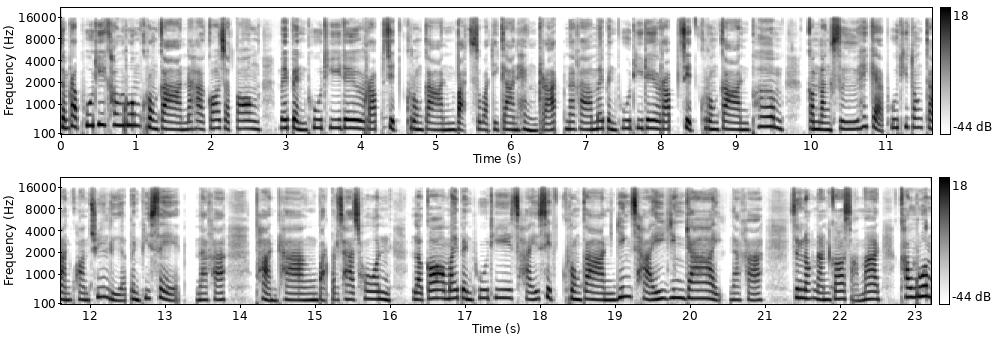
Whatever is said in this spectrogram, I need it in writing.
สำหรับผู้ที่เข้าร่วมโครงการนะคะ ก็จะต้องไม่เป็นผู้ที่ได้รับสิทธิ์โครงการบัตรสวัสดิการแห่งรัฐนะคะ ไม่เป็นผู้ที่ได้รับสิทธิ์โครงการเพิ่มกำลังซื้อให้แก่ผู้ที่ต้องการความช่วยเหลือเป็นพิเศษนะคะ ผ่านทางบัตรประชาชน แล้วก็ไม่เป็นผู้ที่ใช้สิทธิ์โครงการยิ่งใช้ยิ่งได้นะคะ ซึ่งนอกนั้นก็สามารถเข้าร่วม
